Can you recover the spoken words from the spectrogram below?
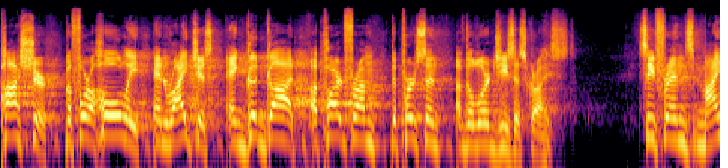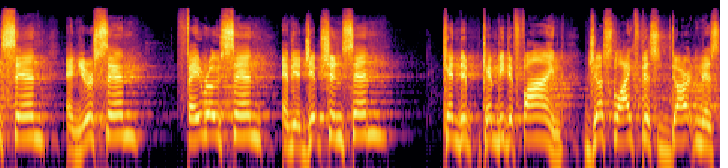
posture before a holy and righteous and good God apart from the person of the Lord Jesus Christ. See, friends, my sin and your sin, Pharaoh's sin and the Egyptian sin can, de- can be defined just like this darkness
